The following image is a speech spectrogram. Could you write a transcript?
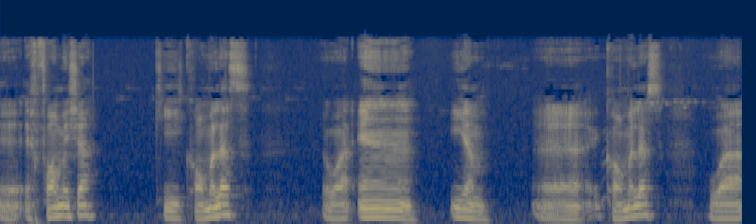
اخفا میشه که کامل است. و این ایم کامل است و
